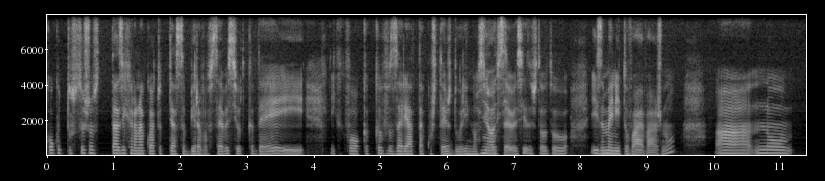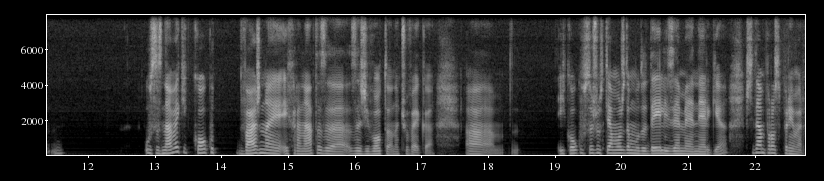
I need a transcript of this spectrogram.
колкото всъщност тази храна, която тя събира в себе си, откъде е и, и какво, какъв заряд, ако щеш, дори носи, носи в себе си, защото и за мен и това е важно. А, но осъзнавайки колко важна е, е храната за, за живота на човека а, и колко всъщност тя може да му даде или вземе енергия, ще дам прост пример.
